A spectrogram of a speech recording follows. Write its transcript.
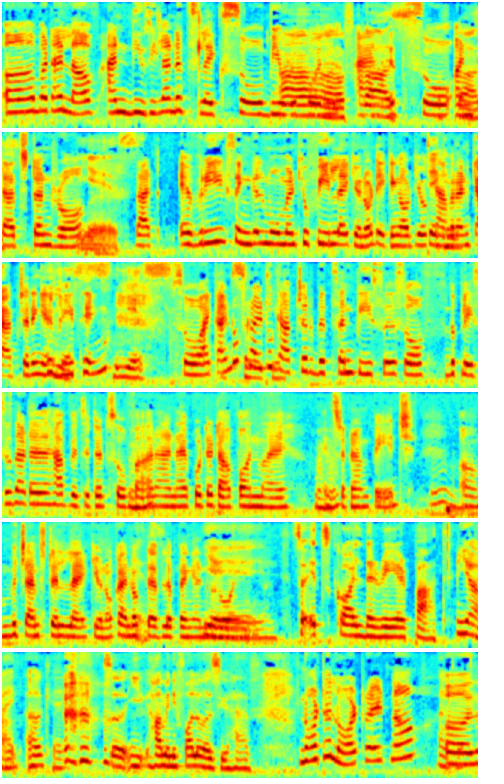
uh, but I love and New Zealand. It's like so beautiful Oh, of and it's so untouched and raw. Yes. That every single moment you feel like you know taking out your Taking- camera and capturing everything. Yes. yes. So I kind of try to capture bits and pieces of the places that I have visited so Mm-hmm. far, and I put it up on my Instagram page, um, which I'm still like you know kind of Mm. Yes. developing and yeah, growing. Yeah, yeah. So it's called the Rare Path. Yeah. Right? Okay. so you, how many followers you have? Not a lot right now, Okay. uh,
